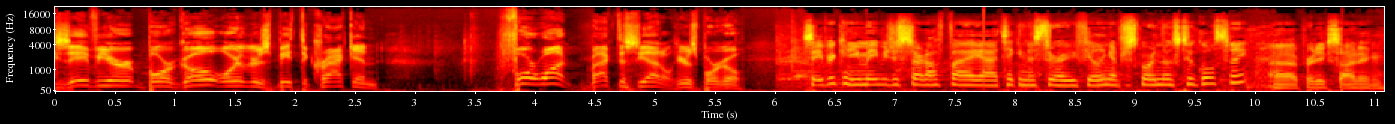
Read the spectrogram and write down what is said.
Xavier Bourgault. Oilers beat the Kraken 4 1. Back to Seattle. Here's Bourgault. Xavier, can you maybe just start off by uh, taking us through how you're feeling after scoring those two goals tonight? Uh, pretty exciting.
